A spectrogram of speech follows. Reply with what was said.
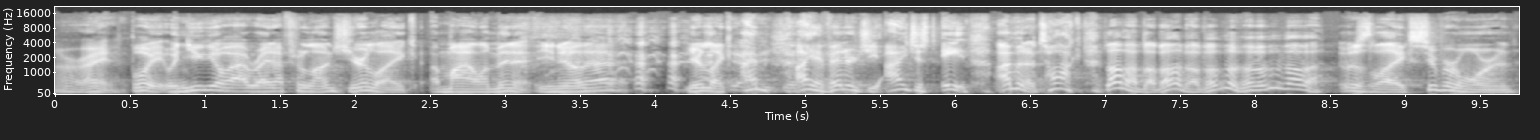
All right, boy. When you go out right after lunch, you're like a mile a minute. You know that? You're like, I'm, I have energy. I just ate. I'm gonna talk. Blah blah blah blah blah blah blah blah blah blah. It was like super Warren.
